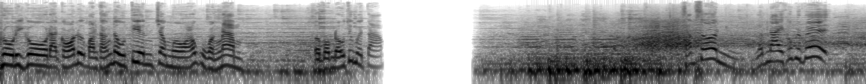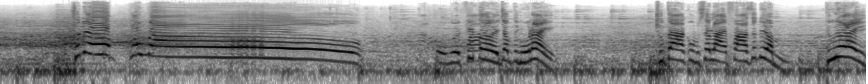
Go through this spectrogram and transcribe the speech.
Rodrigo đã có được bàn thắng đầu tiên trong màu áo của Quảng Nam ở vòng đấu thứ 18 Samson lần này không biệt vị. Dứt điểm không vào. Của người kịp thời trong tình huống này. Chúng ta cùng xem lại pha dứt điểm thứ hai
